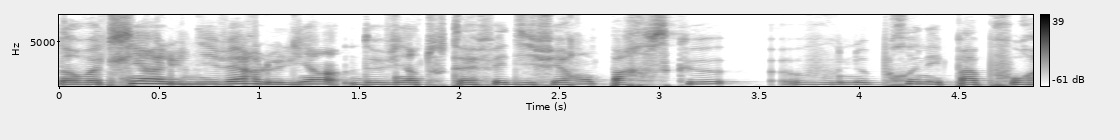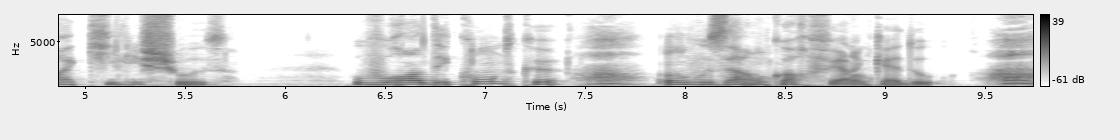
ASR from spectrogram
Dans votre lien à l'univers, le lien devient tout à fait différent parce que vous ne prenez pas pour acquis les choses. Vous vous rendez compte que oh, on vous a encore fait un cadeau. oh,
